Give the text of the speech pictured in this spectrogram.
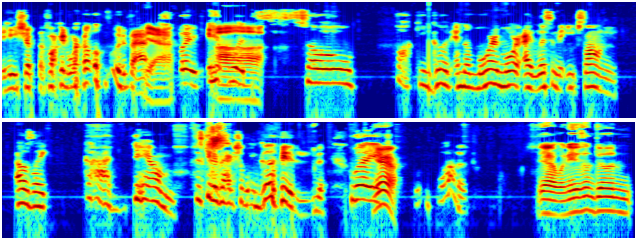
he shook the fucking world with that. Yeah. Like, it Uh, was so fucking good. And the more and more I listened to each song, I was like, God damn, this kid is actually good. Like, Yeah. what? Yeah, when he isn't doing,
